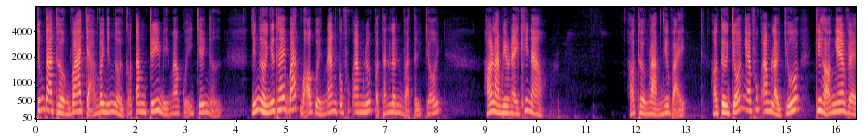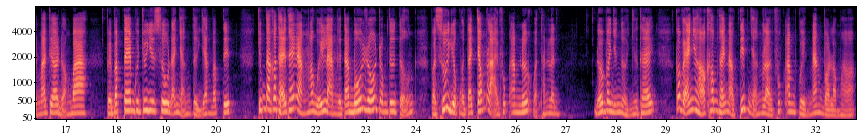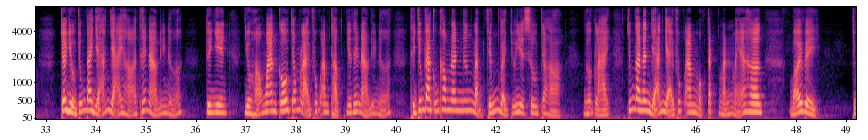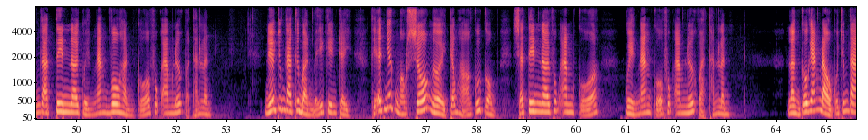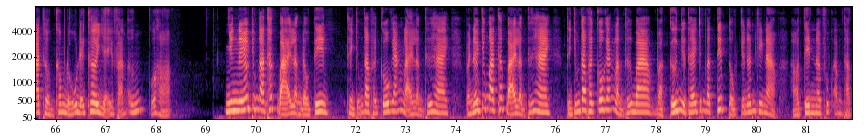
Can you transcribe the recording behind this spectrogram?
chúng ta thường va chạm với những người có tâm trí bị ma quỷ chế ngự. Những người như thế bác bỏ quyền năng của phúc âm nước và thánh linh và từ chối. Họ làm điều này khi nào? Họ thường làm như vậy. Họ từ chối nghe phúc âm lời Chúa khi họ nghe về Matthew đoạn 3 về bắp tem của Chúa Giêsu đã nhận từ Giăng Bắp Tít. Chúng ta có thể thấy rằng ma quỷ làm người ta bối rối trong tư tưởng và xúi dục người ta chống lại phúc âm nước và thánh linh. Đối với những người như thế, có vẻ như họ không thể nào tiếp nhận lời phúc âm quyền năng vào lòng họ, cho dù chúng ta giảng dạy họ thế nào đi nữa. Tuy nhiên, dù họ ngoan cố chống lại phúc âm thật như thế nào đi nữa, thì chúng ta cũng không nên ngưng làm chứng về Chúa Giêsu cho họ. Ngược lại, chúng ta nên giảng dạy phúc âm một cách mạnh mẽ hơn, bởi vì chúng ta tin nơi quyền năng vô hình của phúc âm nước và thánh linh. Nếu chúng ta cứ bền bỉ kiên trì, thì ít nhất một số người trong họ cuối cùng sẽ tin nơi phúc âm của quyền năng của phúc âm nước và thánh linh. Lần cố gắng đầu của chúng ta thường không đủ để khơi dậy phản ứng của họ. Nhưng nếu chúng ta thất bại lần đầu tiên thì chúng ta phải cố gắng lại lần thứ hai và nếu chúng ta thất bại lần thứ hai thì chúng ta phải cố gắng lần thứ ba và cứ như thế chúng ta tiếp tục cho đến khi nào họ tin nơi phúc âm thật.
